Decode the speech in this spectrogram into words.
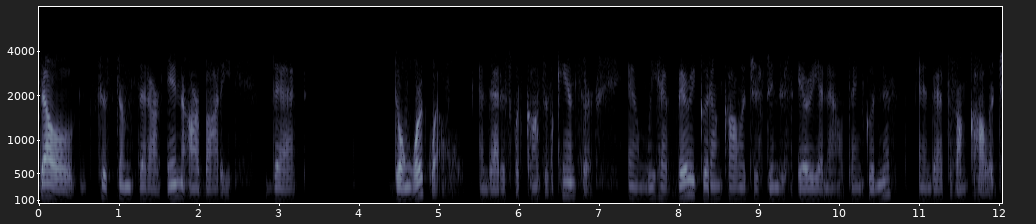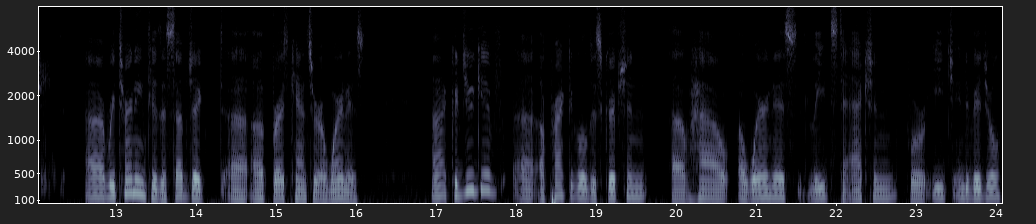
cell systems that are in our body that don't work well and that is what causes cancer. And we have very good oncologists in this area now, thank goodness, and that's oncology. Uh, returning to the subject uh, of breast cancer awareness, uh, could you give uh, a practical description of how awareness leads to action for each individual?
